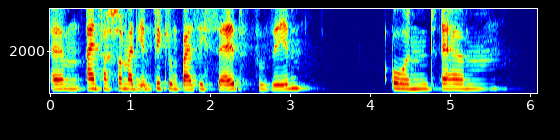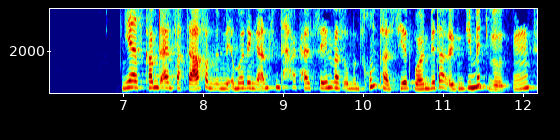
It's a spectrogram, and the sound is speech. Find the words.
Ähm, einfach schon mal die Entwicklung bei sich selbst zu sehen. Und ähm, ja, es kommt einfach davon, wenn wir immer den ganzen Tag halt sehen, was um uns rum passiert, wollen wir da irgendwie mitwirken.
